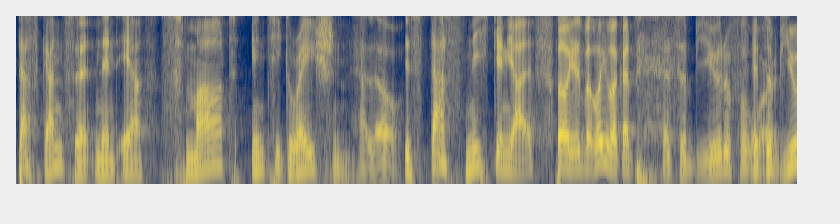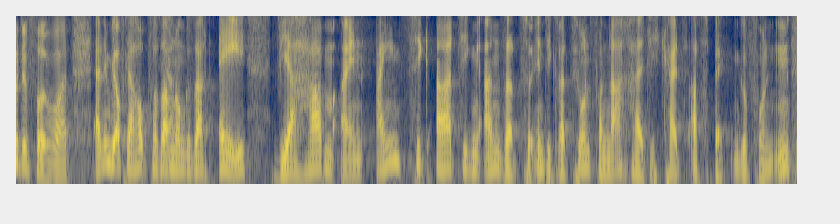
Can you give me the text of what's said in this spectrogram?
das Ganze nennt er Smart Integration. Hello. Ist das nicht genial? It's a beautiful word. It's a beautiful word. Er hat nämlich auf der Hauptversammlung gesagt, ey, wir haben einen einzigartigen Ansatz zur Integration von Nachhaltigkeitsaspekten gefunden, okay.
